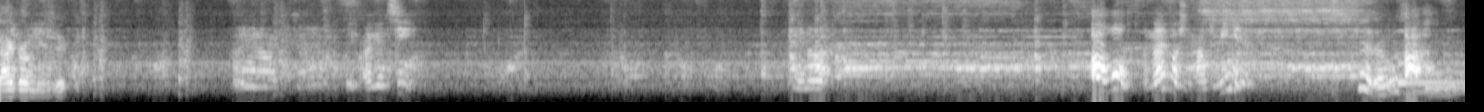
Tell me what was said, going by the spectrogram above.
background music. I don't know. Wait, I can see. Okay, you know what? Oh, whoa! A night vision. How convenient. Yeah, that was. Ah.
